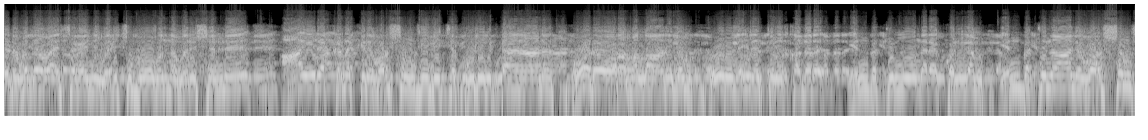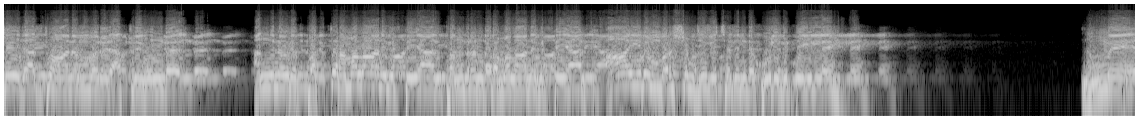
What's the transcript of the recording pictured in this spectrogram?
എഴുപതോ വയസ്സ് കഴിഞ്ഞ് മരിച്ചു പോകുന്ന മനുഷ്യന് ആയിരക്കണക്കിന് വർഷം ജീവിച്ച കൂലി കിട്ടാനാണ് ഓരോ റമദാനിലും ഒരു ലൈലത്തുൽ ഖദർ. എൺപത്തിമൂന്നര കൊല്ലം എൺപത്തിനാല് വർഷം ചെയ്ത അധ്വാനം ഒരു രാത്രി കൊണ്ട് അങ്ങനെ ഒരു പത്ത് റമദാന് കിട്ടിയാൽ പന്ത്രണ്ട് റമദാന് കിട്ടിയാൽ ആയിരം വർഷം ജീവിച്ചതിന്റെ കൂലി കിട്ടിയില്ലേ? നമ്മെ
